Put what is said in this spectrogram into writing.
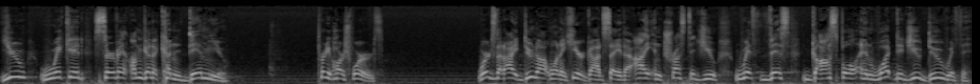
You wicked servant, I'm going to condemn you pretty harsh words. Words that I do not want to hear God say that I entrusted you with this gospel, and what did you do with it?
